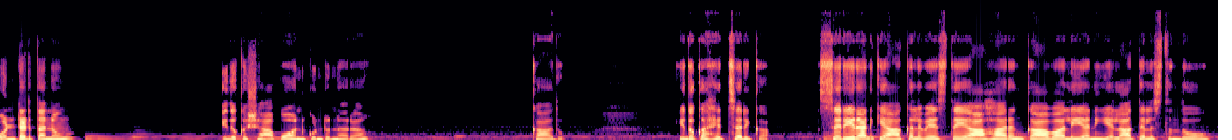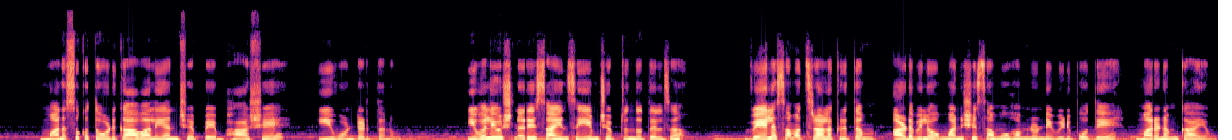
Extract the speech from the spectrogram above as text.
ఒంటరితనం ఇదొక శాపో అనుకుంటున్నారా? కాదు. ఇదొక హెచ్చరిక. శరీరానికి ఆకలి వేస్తే ఆహారం కావాలి అని ఎలా తెలుస్తుందో మనసుకు తోడు కావాలి అని చెప్పే భాషే ఈ ఒంటరితనం. ఇవల్యూషనరీ సైన్స్ ఏం చెప్తుందో తెలుసా? వేల సంవత్సరాల క్రితం అడవిలో మనిషి సమూహం నుండి విడిపోతే మరణం ఖాయం.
